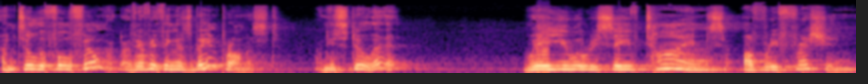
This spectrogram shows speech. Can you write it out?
until the fulfillment of everything that's been promised. And he's still there. Where you will receive times of refreshing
